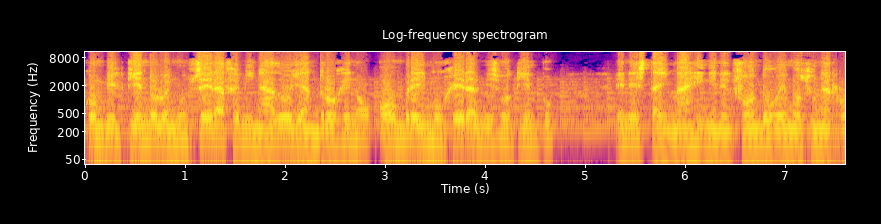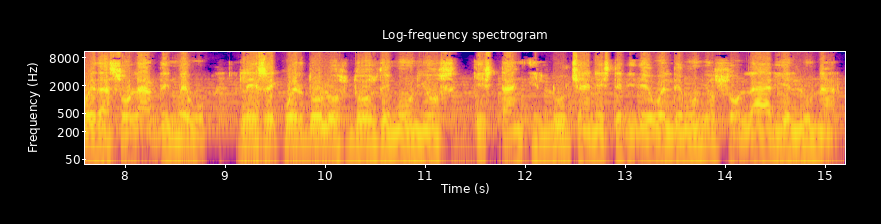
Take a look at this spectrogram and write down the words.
convirtiéndolo en un ser afeminado y andrógeno, hombre y mujer al mismo tiempo? En esta imagen en el fondo vemos una rueda solar. De nuevo, les recuerdo los dos demonios que están en lucha en este video, el demonio solar y el lunar.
